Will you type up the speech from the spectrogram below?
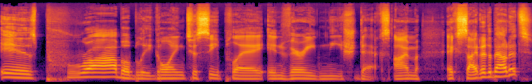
is probably going to see play in very niche decks. I'm excited about it,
